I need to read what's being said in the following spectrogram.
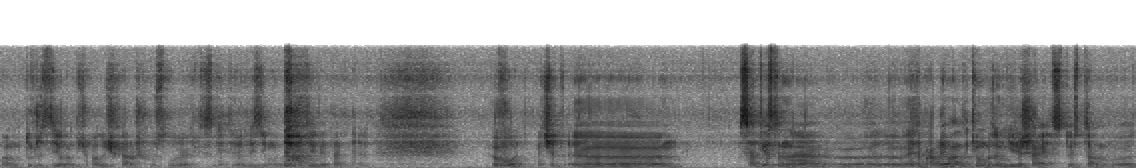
Мы тут же сделаем, причем под очень хороших условиях, так сказать, реализуемые кредиты и так далее. Вот, значит, э, Соответственно, э, эта проблема таким образом не решается. То есть там э,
